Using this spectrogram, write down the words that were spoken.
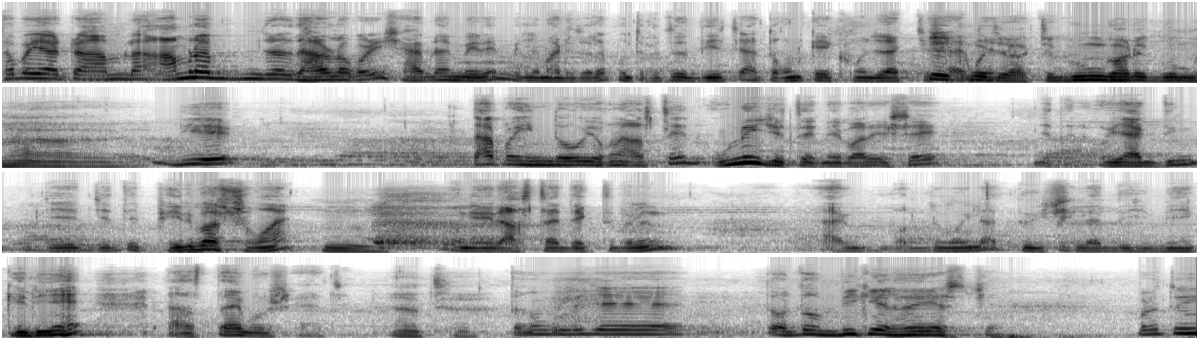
সবাই একটা আমরা আমরা যারা ধারণা করি সাহেবরা মেরে মিলে মাটি তোলা পুঁতে পুঁতে দিয়েছে আর তখন কে খোঁজ রাখছে খোঁজ রাখছে? গুম ঘরে গুম হ্যাঁ দিয়ে তারপর ইন্দু যখন আসতেন উনি যেতেন এবার এসে যেতেন। ওই একদিন যে যেতে ফিরবার সময় উনি রাস্তায় দেখতে পেলেন এক ভদ্রমহিলা দুই ছেলে দুই মেয়েকে নিয়ে রাস্তায় বসে আছে। আচ্ছা। তখন বলি যে তোর তো বিকেল হয়ে এসছে। বলে তুমি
